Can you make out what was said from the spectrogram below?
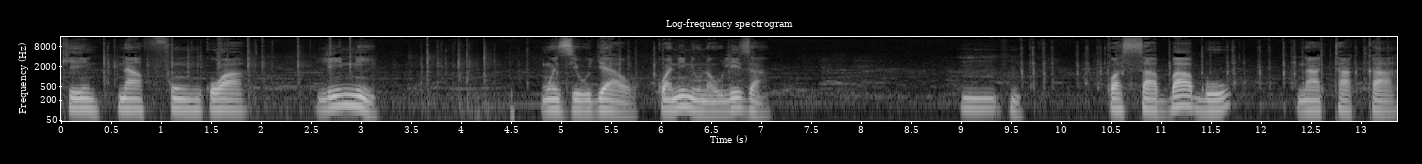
kinafungwa lini? Mwezi ujao. Kwa nini unauliza? Mhm. Kwa sababu nataka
